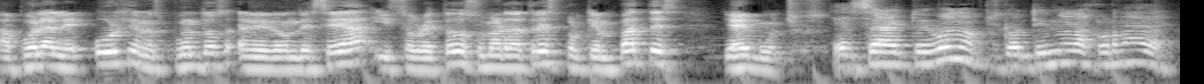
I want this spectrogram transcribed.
A Puebla le urgen los puntos de donde sea y sobre todo sumar de a tres porque empates ya hay muchos. Exacto, y bueno, pues continúa la jornada.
